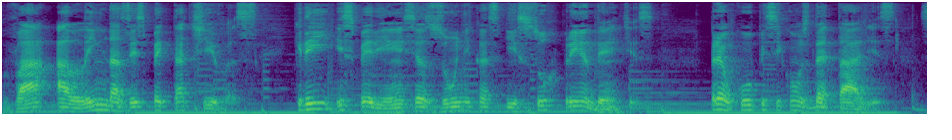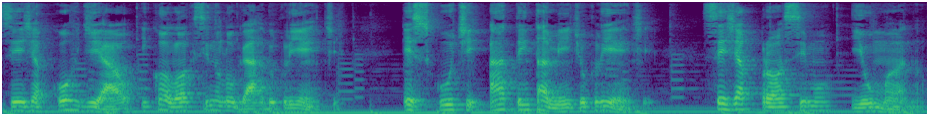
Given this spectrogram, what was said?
Vá além das expectativas. Crie experiências únicas e surpreendentes. Preocupe-se com os detalhes. Seja cordial e coloque-se no lugar do cliente. Escute atentamente o cliente. Seja próximo e humano.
